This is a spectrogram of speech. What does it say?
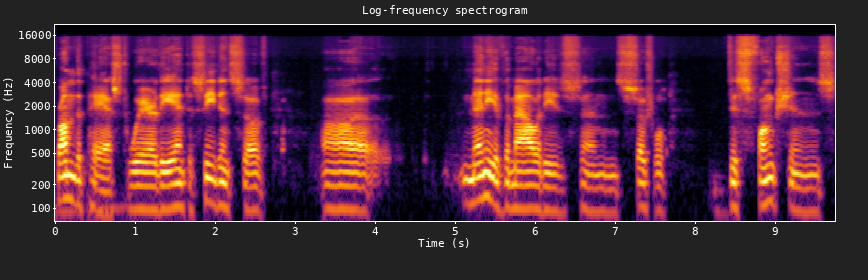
from the past, where the antecedents of many of the maladies and social dysfunctions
